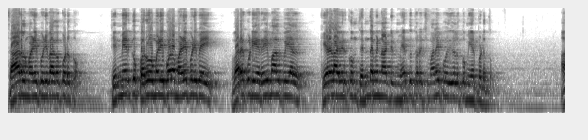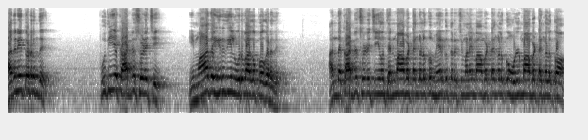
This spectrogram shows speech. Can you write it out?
சாரல் மழைப்பொழிவாக கொடுக்கும். தென்மேற்கு பருவமழை போல மழைப்பொழிவை வரக்கூடிய ரீமால் புயல் கேரளாவிற்கும் தென் தமிழ்நாட்டின் மேற்கு தொடர்ச்சி மலைப்பகுதிகளுக்கும் ஏற்படுத்தும். அதனைத் தொடர்ந்து புதிய காற்று சுழற்சி. இம்மாத இறுதியில் உருவாகப் போகிறது. அந்த காற்று சுழற்சியும் தென் மாவட்டங்களுக்கும் மேற்கு தொடர்ச்சி மலை மாவட்டங்களுக்கும் உள் மாவட்டங்களுக்கும்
